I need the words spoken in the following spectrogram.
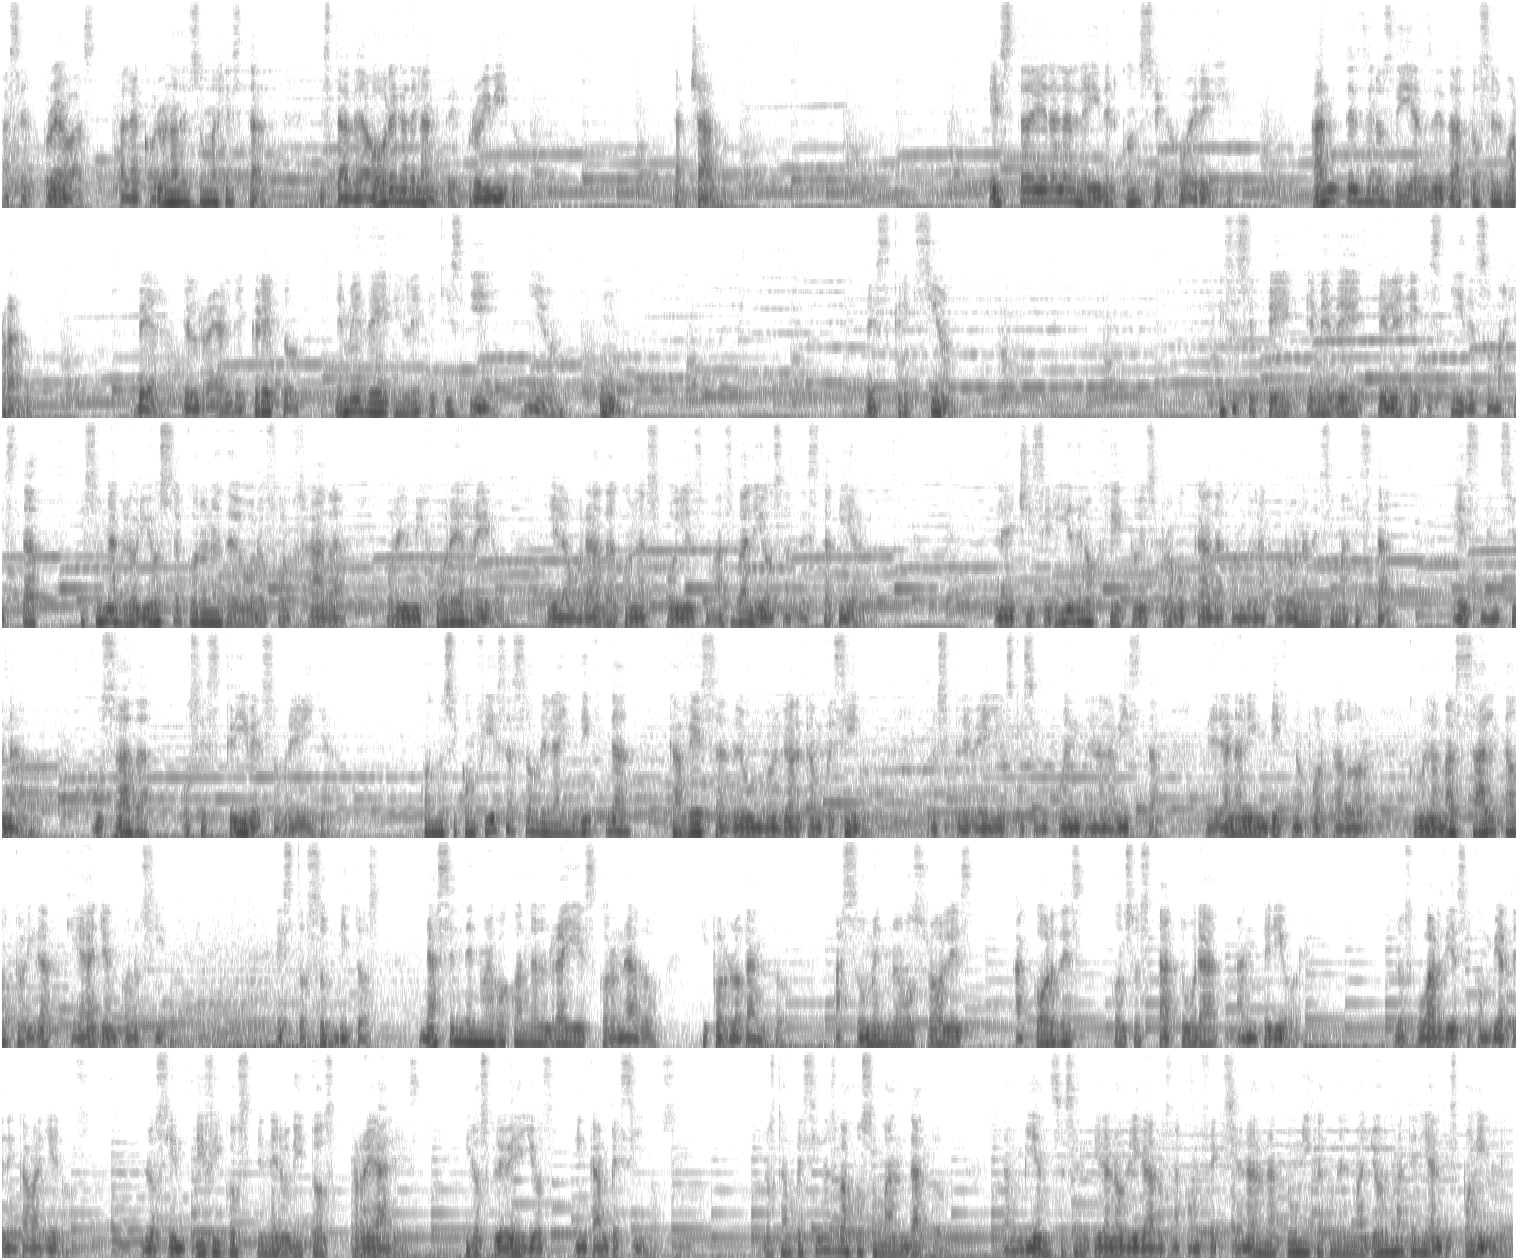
Hacer pruebas a la corona de su majestad está de ahora en adelante prohibido. Tachado. Esta era la ley del Consejo hereje, antes de los días de datos el borrado. Ver el Real Decreto MDLXI-1. Descripción SCP-MD-LXI de Su Majestad es una gloriosa corona de oro forjada por el mejor herrero y elaborada con las joyas más valiosas de esta tierra. La hechicería del objeto es provocada cuando la corona de Su Majestad es mencionada, usada o se escribe sobre ella. Cuando se confiesa sobre la indigna cabeza de un vulgar campesino. Los plebeyos que se encuentren a la vista verán al indigno portador como la más alta autoridad que hayan conocido. Estos súbditos nacen de nuevo cuando el rey es coronado y por lo tanto asumen nuevos roles acordes con su estatura anterior. Los guardias se convierten en caballeros, los científicos en eruditos reales y los plebeyos en campesinos. Los campesinos bajo su mandato también se sentirán obligados a confeccionar una túnica con el mayor material disponible,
